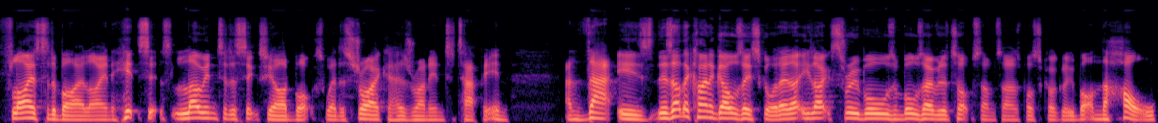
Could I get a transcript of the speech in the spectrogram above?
flies to the byline, hits it low into the six yard box where the striker has run in to tap it in. And that is, there's other kind of goals they score. They, he likes through balls and balls over the top sometimes, Postecoglou, but on the whole,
